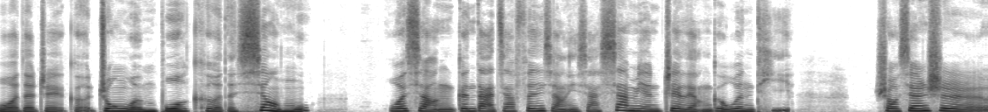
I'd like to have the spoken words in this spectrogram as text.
我的这个中文播客的项目，我想跟大家分享一下下面这两个问题。首先是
